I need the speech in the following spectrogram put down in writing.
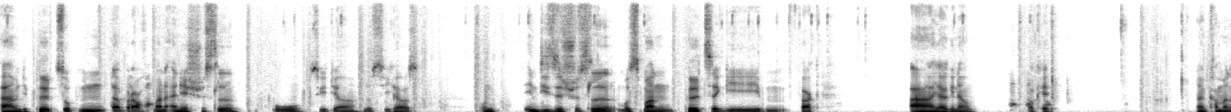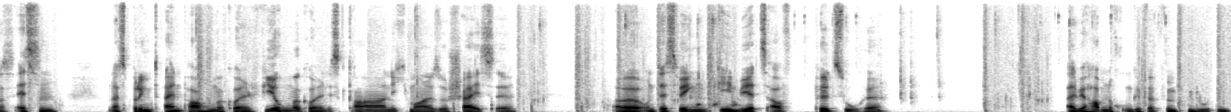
Ähm, die Pilzsuppen, da braucht man eine Schüssel. Oh, sieht ja lustig aus. Und in diese Schüssel muss man Pilze geben. Fuck. Ah, ja, genau. Okay. Dann kann man das essen. Und das bringt ein paar Hungerkeulen. Vier Hungerkeulen ist gar nicht mal so scheiße. Äh, und deswegen gehen wir jetzt auf Pilzsuche. Weil wir haben noch ungefähr fünf Minuten.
